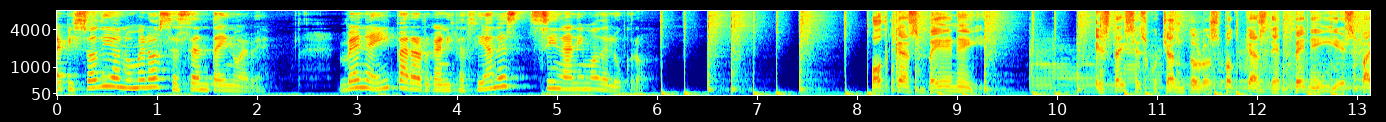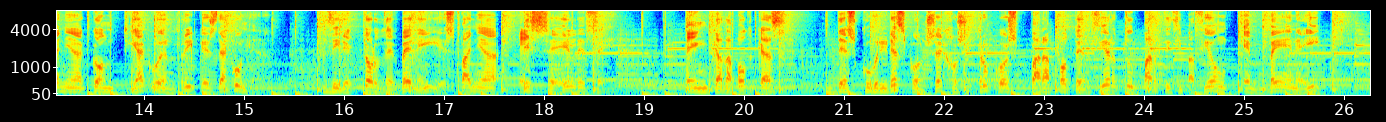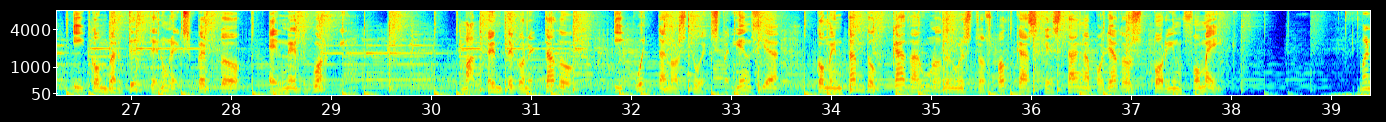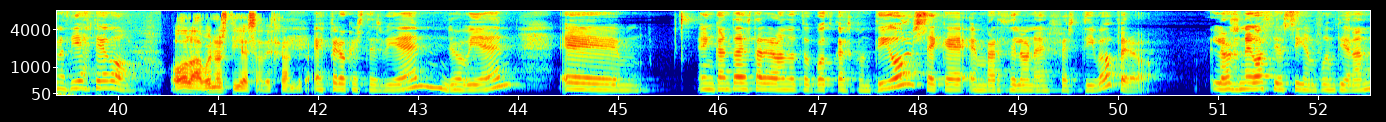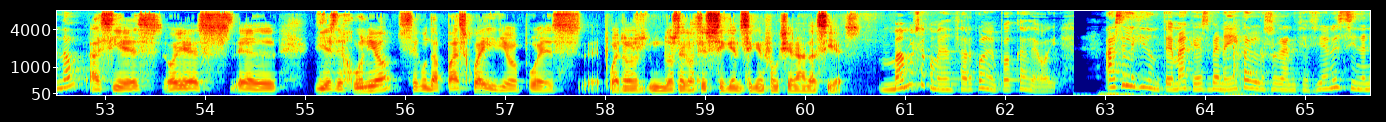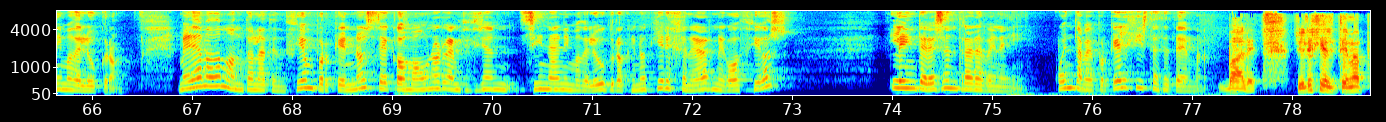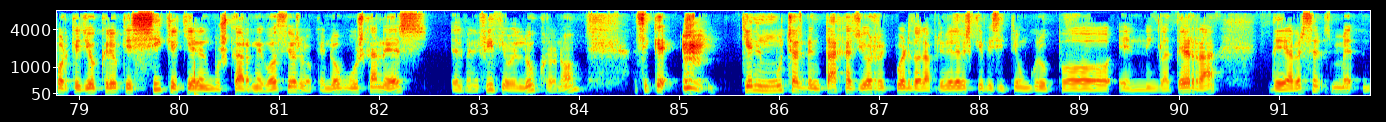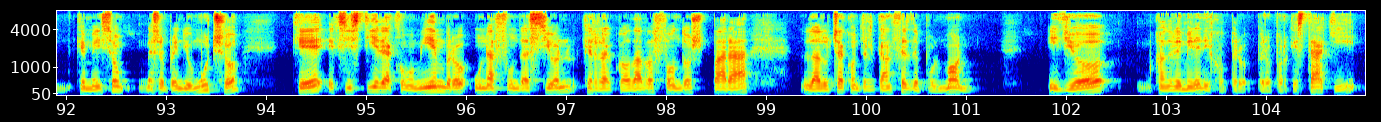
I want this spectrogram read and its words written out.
Episodio número 69. BNI para organizaciones sin ánimo de lucro. Podcast BNI. Estáis escuchando los podcasts de BNI España con Tiago Enríquez de Acuña, director de BNI España SLC. En cada podcast descubrirás consejos y trucos para potenciar tu participación en BNI y convertirte en un experto en networking. Mantente conectado y cuéntanos tu experiencia comentando cada uno de nuestros podcasts que están apoyados por Infomake. Buenos días, Diego. Hola, buenos días, Alejandra. Espero que estés bien, yo bien. Eh, encantada de estar grabando tu podcast contigo. Sé que en Barcelona es festivo, pero los negocios siguen funcionando. Así es, hoy es el 10 de junio, segunda Pascua y yo pues, eh, pues los, los, negocios siguen, siguen funcionando, así es. Vamos a comenzar con el podcast de hoy. Has elegido un tema que es BNI para las organizaciones sin ánimo de lucro. Me ha llamado un montón la atención porque no sé cómo una organización sin ánimo de lucro que no quiere generar negocios le interesa entrar a BNI. Cuéntame, ¿por qué elegiste este tema? Vale, yo elegí el tema porque yo creo que sí que quieren buscar negocios, lo que no buscan es el beneficio, el lucro, ¿no? Así que tienen muchas ventajas. Yo recuerdo la primera vez que visité un grupo en Inglaterra, de a que me hizo, me sorprendió mucho que existiera como miembro una fundación que recaudaba fondos para la lucha contra el cáncer de pulmón. Y yo, cuando le miré, dijo, pero, pero ¿por qué está aquí?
